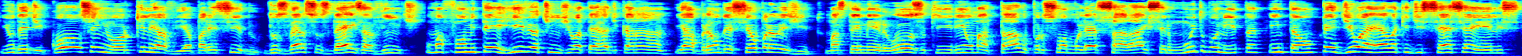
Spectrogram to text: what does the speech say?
e o dedicou ao Senhor que lhe havia aparecido. Dos versos 10 a 20, uma fome terrível atingiu a terra de Canaã e Abraão desceu para o Egito. Mas temeroso que iriam matá-lo por sua mulher Sarai ser muito bonita, então pediu a ela que dissesse a eles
